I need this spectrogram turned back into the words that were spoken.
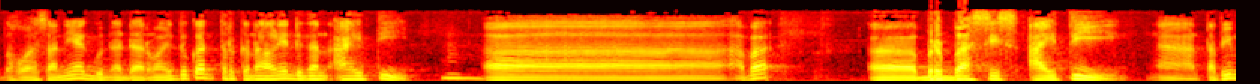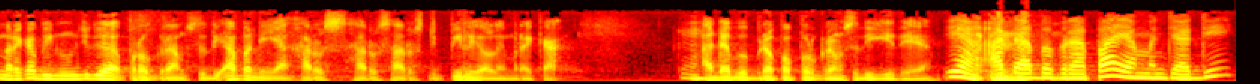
bahwasannya Gunadarma itu kan terkenalnya dengan IT, Eh, apa eh, berbasis IT. Nah, tapi mereka bingung juga program studi apa nih yang harus harus harus dipilih oleh mereka. Oke. Ada beberapa program studi gitu ya. Ya, ada beberapa yang menjadi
